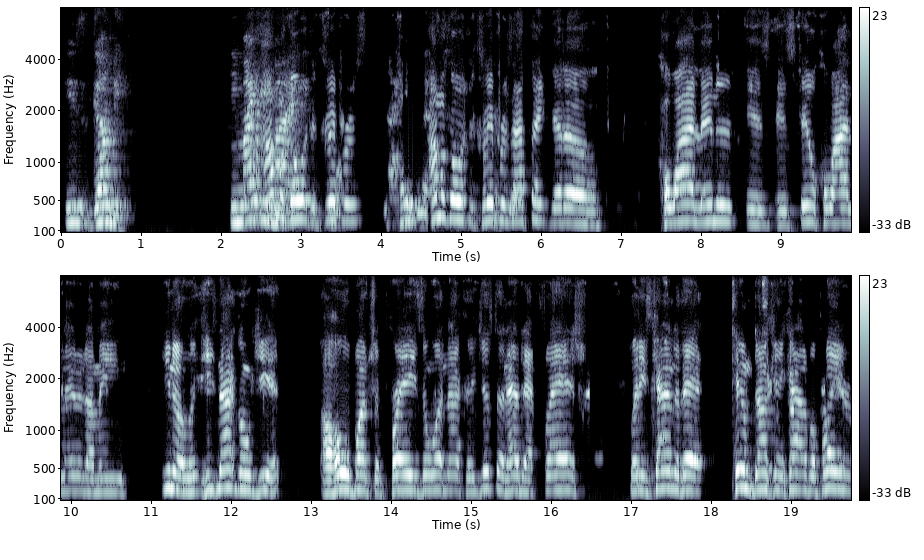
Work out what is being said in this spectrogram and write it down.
He's Gumby. He might be I'm gonna go with the Clippers. I'm gonna go with the Clippers. I think that uh Kawhi Leonard is is still Kawhi Leonard. I mean, you know, he's not gonna get a whole bunch of praise and whatnot because he just doesn't have that flash. But he's kind of that Tim Duncan kind of a player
